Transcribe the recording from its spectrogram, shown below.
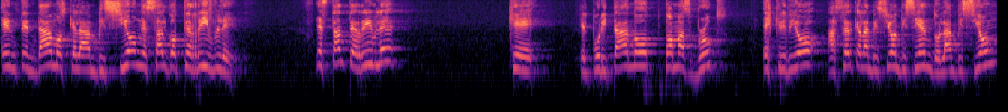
entendamos que la ambición es algo terrible. Es tan terrible que el puritano Thomas Brooks escribió acerca de la ambición diciendo, la ambición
